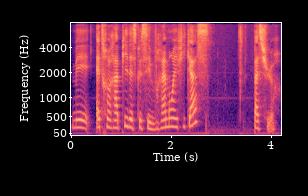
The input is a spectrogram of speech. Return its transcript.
Mais être rapide, est-ce que c'est vraiment efficace? Pas sûr.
